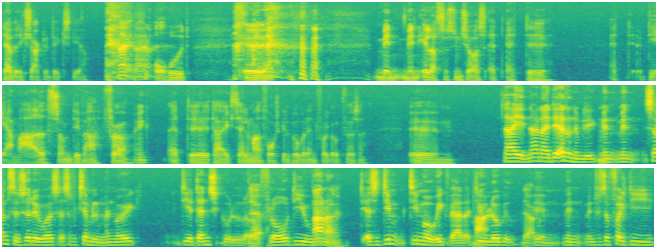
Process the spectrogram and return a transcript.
derved ikke sagt, at det ikke sker Nej, nej, nej. overhovedet. øh, men, men ellers så synes jeg også, at, at, øh, at det er meget, som det var før. Ikke? At øh, der er ikke særlig meget forskel på, hvordan folk opfører sig. Øhm, Nej, nej, nej, det er der nemlig ikke. Mm. Men, men samtidig så er det jo også, altså for eksempel, man må jo ikke, de her dansegulv og Ja. floor, de er jo, nej, nej. altså de, de må jo ikke være der, de er Nej. jo lukket. Ja. Øhm, men, men så folk, de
